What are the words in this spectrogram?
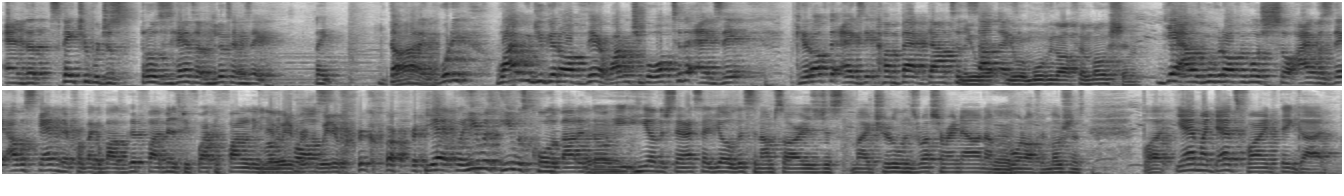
and the state trooper just throws his hands up. He looks at me. He's like, like, dumb, like, what do you? Why would you get off there? Why don't you go up to the exit? Get off the exit, come back down to the You south were, exit. you were moving off emotion. yeah, I was moving off emotion, so I was there. I was standing there for like about a good five minutes before I could finally Yeah, run waiting across. for, waiting for a car. Yeah, but he was he was cool about it though. Uh-huh. He he understand. I said, "Yo, listen, I'm sorry. It's just my adrenaline's rushing right now, and I'm going off emotions." But yeah, my dad's fine. Thank God.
